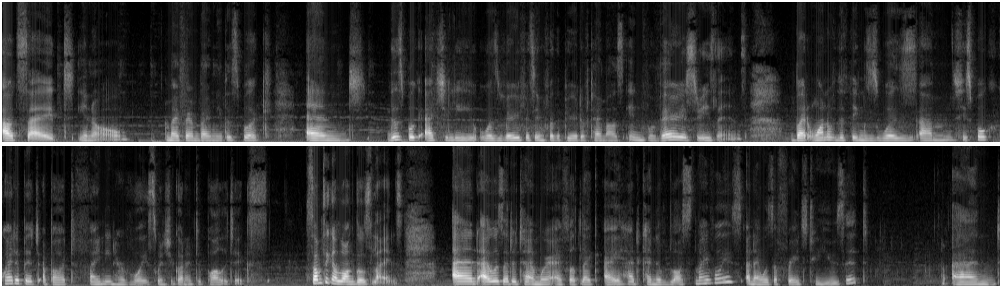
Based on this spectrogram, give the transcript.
outside you know my friend buy me this book and this book actually was very fitting for the period of time I was in for various reasons. But one of the things was um, she spoke quite a bit about finding her voice when she got into politics, something along those lines. And I was at a time where I felt like I had kind of lost my voice and I was afraid to use it. And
